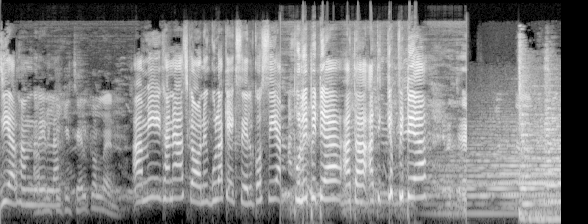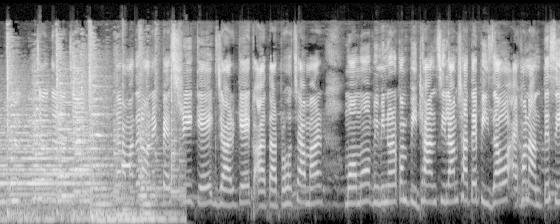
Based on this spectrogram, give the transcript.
জি আলহামদুলিল্লাহ। কি সেল করলেন? আমি এখানে আজকে অনেকগুলা কেক সেল করছি। পুলি পিঠা আতা আতিক্য পিঠা। আমাদের অনেক পেস্ট্রি কেক জার কেক আর তারপর হচ্ছে আমার মোমো বিভিন্ন রকম পিঠা আনছিলাম সাথে পিৎজাও এখন আনতেছি।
